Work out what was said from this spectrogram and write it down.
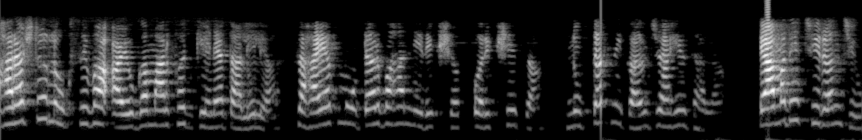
महाराष्ट्र लोकसेवा आयोगामार्फत घेण्यात आलेल्या सहाय्यक मोटार वाहन निरीक्षक परीक्षेचा नुकताच निकाल जाहीर झाला. त्यामध्ये चिरंजीव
